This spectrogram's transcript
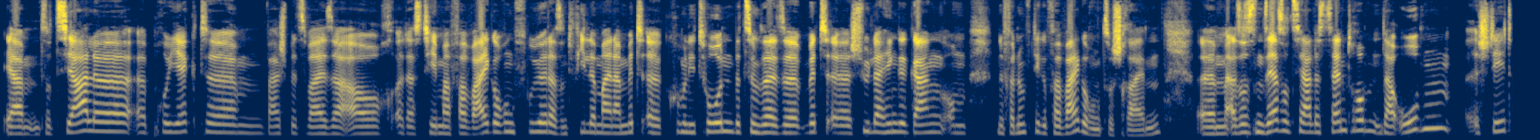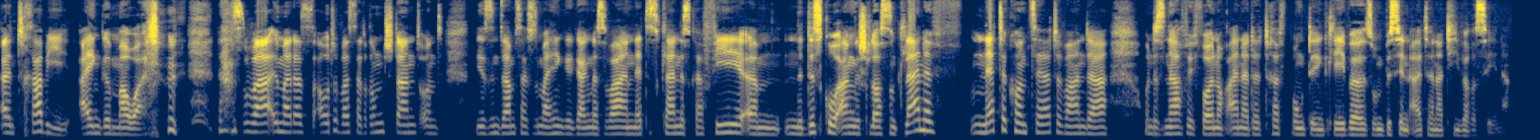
ja, soziale äh, Projekte, beispielsweise auch äh, das Thema Verweigerung früher. Da sind viele meiner Mitkommilitonen äh, beziehungsweise Mitschüler hingegangen, um eine vernünftige Verweigerung zu schreiben. Ähm, also es ist ein sehr soziales Zentrum. Da oben steht ein Trabi eingemauert. Das war immer das Auto, was da drin stand. Und wir sind samstags immer hingegangen. Das war ein nettes kleines Café, ähm, eine Disco angeschlossen. Kleine, nette Konzerte waren da. Und ist nach wie vor noch einer der Treffpunkte in Kleve, so ein bisschen alternativere Szene.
